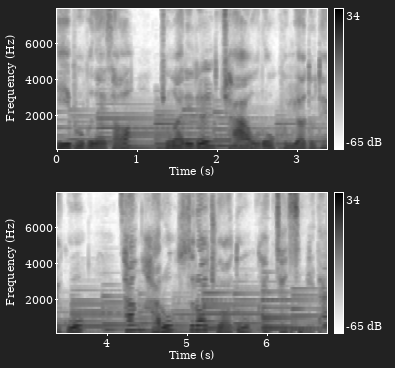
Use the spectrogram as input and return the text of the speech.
이 부분에서 종아리를 좌우로 굴려도 되고 상하로 쓸어 주어도 괜찮습니다.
